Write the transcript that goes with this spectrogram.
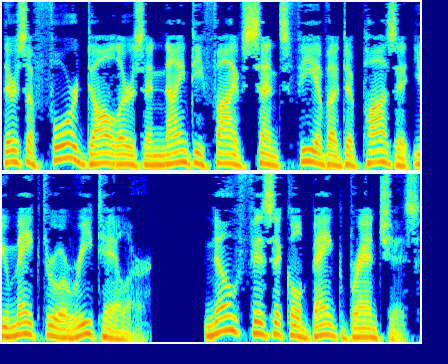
There's a $4.95 fee of a deposit you make through a retailer. No physical bank branches.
